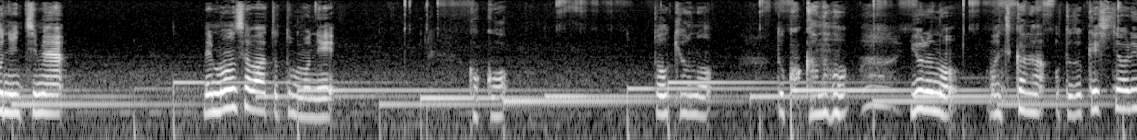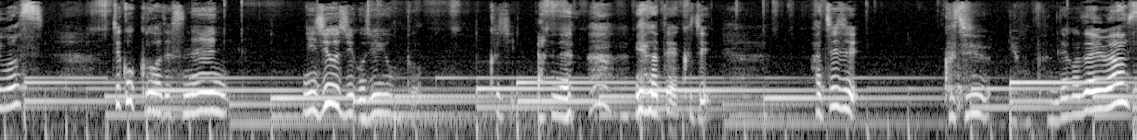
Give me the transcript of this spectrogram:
15日目。レモンサワーとともにここ東京のどこかの夜の街からお届けしております。時刻はですね20時54分。9時。あね。やがて9時。8時54分でございます。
